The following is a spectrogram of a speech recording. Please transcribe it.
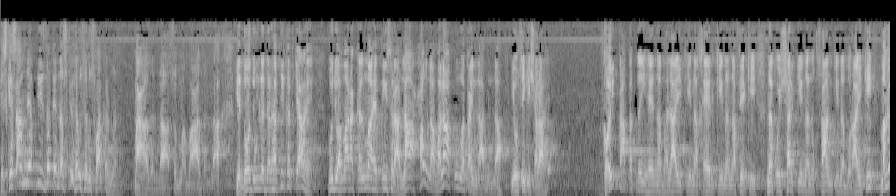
کس کے سامنے اپنی عزت نفس جو ہے اسے رسوا کرنا ہے؟ معاذ اللہ سما معاذ اللہ۔ یہ دو جملے در حقیقت کیا ہیں؟ وہ جو ہمارا کلمہ ہے تیسرا، لا حول ولا قوت الا باللہ۔ یہ اسی کی شرح ہے۔ کوئی طاقت نہیں ہے نہ بھلائی کی، نہ خیر کی، نہ نفے کی، نہ کوئی شر کی، نہ نقصان کی، نہ برائی کی، مگر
